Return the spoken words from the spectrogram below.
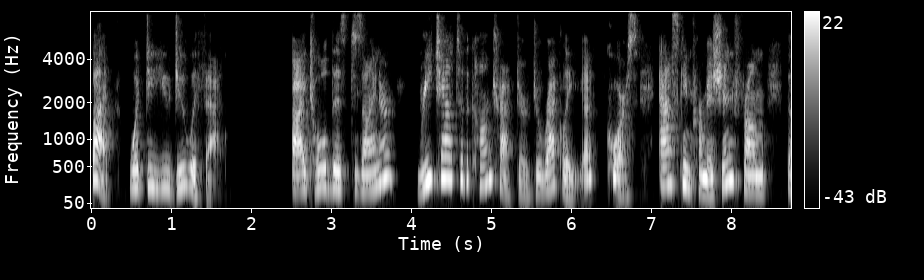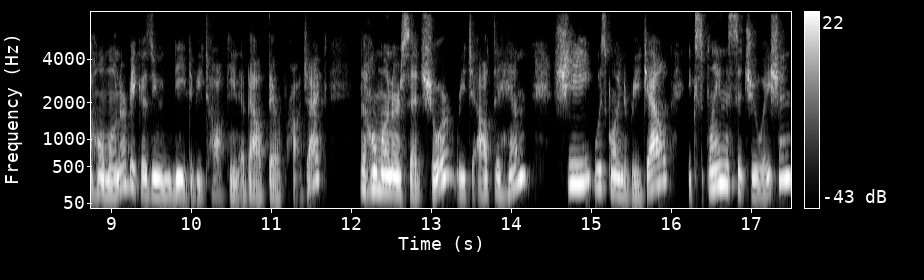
But what do you do with that? I told this designer, reach out to the contractor directly, of course, asking permission from the homeowner because you need to be talking about their project. The homeowner said, sure, reach out to him. She was going to reach out, explain the situation,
